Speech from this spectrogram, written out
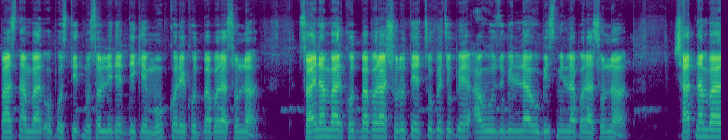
পাঁচ নাম্বার, উপস্থিত মুসল্লিদের দিকে মুখ করে খুতবা পড়া সুন্নত। ছয় নাম্বার, খুতবা পড়া শুরুতে চুপে চুপে আউজুবিল্লা ও বিসমিল্লা পড়া সুন্নত। সাত নাম্বার,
